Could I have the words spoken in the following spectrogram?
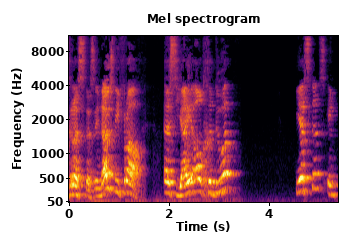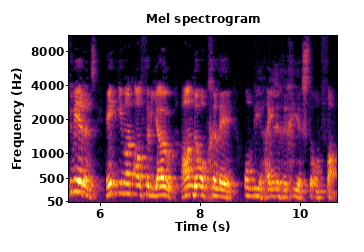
Christus. En nou is die vraag: is jy al gedoop? Eerstens en tweedens, het iemand al vir jou hande opgelê om die Heilige Gees te ontvang?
